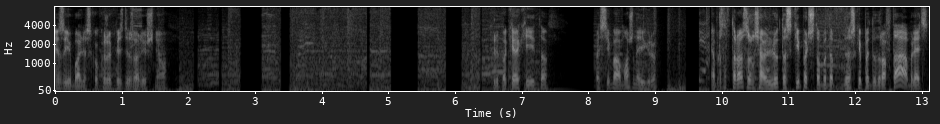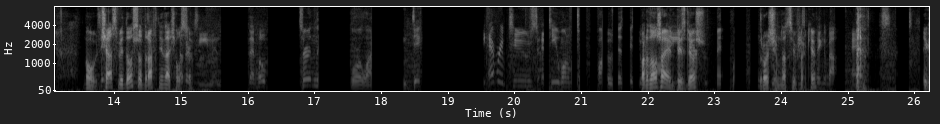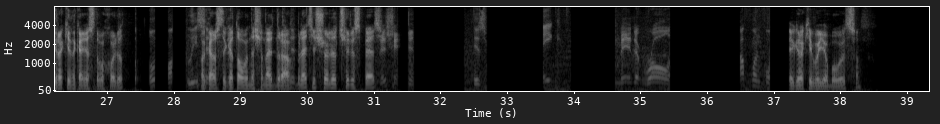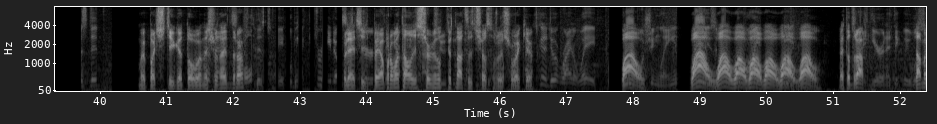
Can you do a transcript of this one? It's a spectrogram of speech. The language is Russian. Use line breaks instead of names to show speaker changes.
Не заебали, сколько же пиздежа лишнего. Крипаки какие-то. Спасибо, а можно игры? Я просто второй раз начал люто скипать, чтобы до, доскипать до драфта, а, блядь, ну, час видоса, драфт не начался.
Other team and that hope
certainly scoreline. Dick
every twos and
T1 follows this.
Продолжаем пиздеж. Дрочим на циферке. Игроки наконец-то выходят. Мы, кажется, готовы начинать драфт, блядь, еще лет через пять. Игроки выебываются. Мы почти готовы начинать драфт. Блять, я промотал еще минут 15 сейчас уже, чуваки. Вау, вау, вау, вау, вау, вау, вау, вау. Это драфт. Дамы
